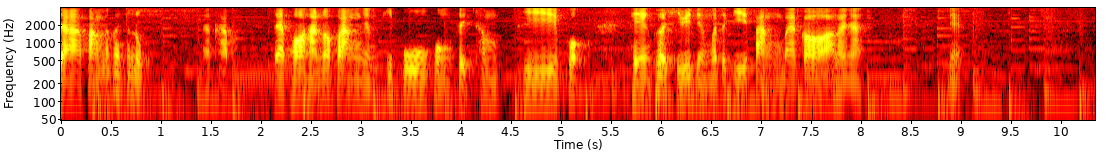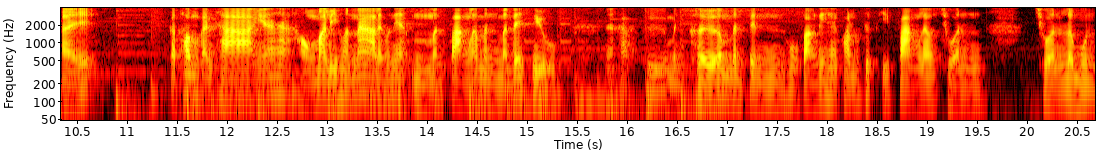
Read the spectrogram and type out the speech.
จะฟังไม่ค่อยสนุกนะครับแต่พอหันมาฟังอย่างพี่ปูพงศิษฐ์คำพีพวกเพลงเพื่อชีวิตอย่างเมื่อกี้ฟังไปก็อะไรนะเนี่ยไอกระท่อมกัญชาอย่างเงี้ยฮะของมารีฮอนน่าอะไรพวกเนี้ยมมันฟังแล้วมันมันได้ฟิล นะครับคือมันเคลิ้มมันเป็นหูฟังที่ให้ความรู้สึกที่ฟังแล้วชวนชวนละมุน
